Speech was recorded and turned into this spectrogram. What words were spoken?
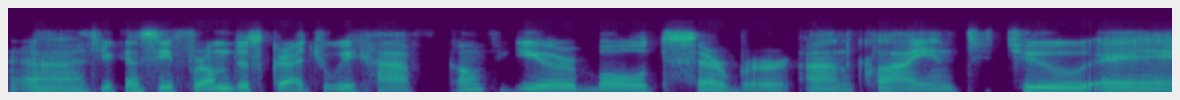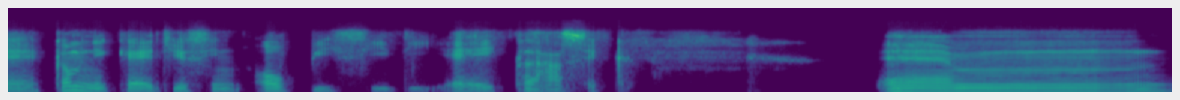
Uh, as you can see from the scratch, we have configured both server and client to uh, communicate using OPCDA Classic. Um,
